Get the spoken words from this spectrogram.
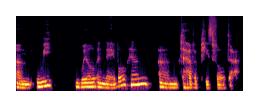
Um, we will enable him um, to have a peaceful death.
